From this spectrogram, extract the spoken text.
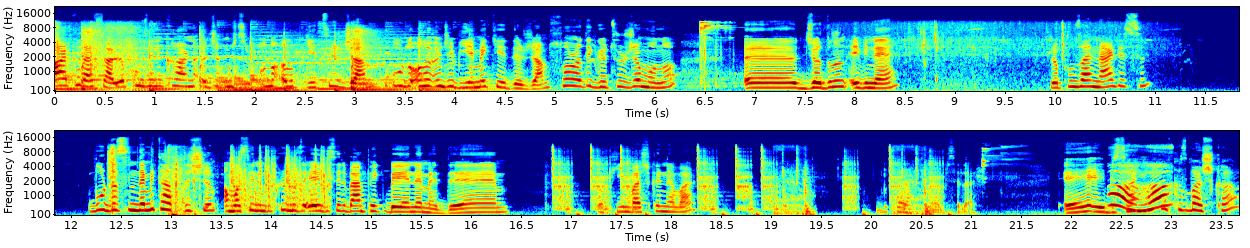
Arkadaşlar Rapunzel'in karnı acıkmıştır. Onu alıp getireceğim. Burada ona önce bir yemek yedireceğim. Sonra da götüreceğim onu ee, cadının evine. Rapunzel neredesin? Buradasın değil mi tatlışım? Ama senin bu kırmızı elbiseni ben pek beğenemedim. Bakayım başka ne var? Bu tarafta elbiseler. Ee elbisen yok mu kız başka?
